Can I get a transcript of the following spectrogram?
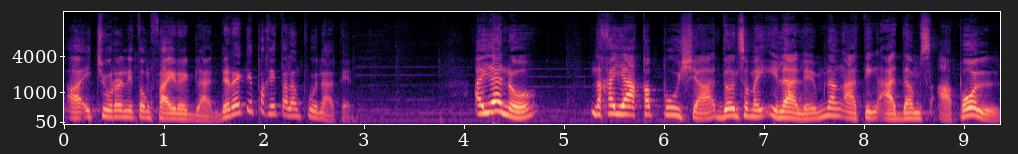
uh, itsura nitong thyroid gland. Direct ipakita lang po natin. Ayan o, nakayakap po siya doon sa may ilalim ng ating Adam's apple.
